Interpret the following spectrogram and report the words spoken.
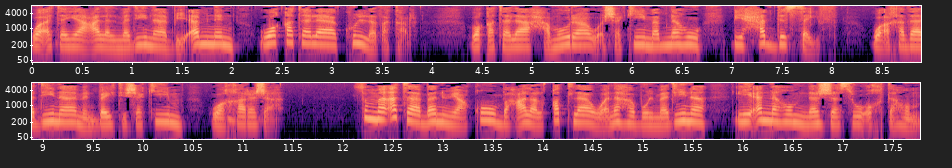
وأتيا على المدينة بأمن وقتلا كل ذكر. وقتلا حمورة وشكيم ابنه بحد السيف وأخذا دينا من بيت شكيم وخرجا. ثم أتى بنو يعقوب على القتلى ونهبوا المدينة لأنهم نجسوا أختهم.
